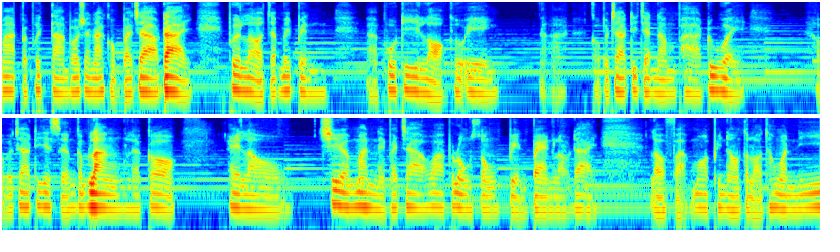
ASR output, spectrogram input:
มารถประพฤติตามพระวจนะของพระเจ้าได้ เพื่อเราจะไม่เป็นผู้ที่หลอกตัวเองขอพระเจ้าที่จะนำพาด้วยขอพระเจ้าที่จะเสริมกำลังแล้วก็ให้เรา เชื่อมั่นในพระเจ้าว่าพระองค์ทรงเปลี่ยนแปลงเราได้ เราฝากมอบพี่น้องตลอดทั้งวันนี้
